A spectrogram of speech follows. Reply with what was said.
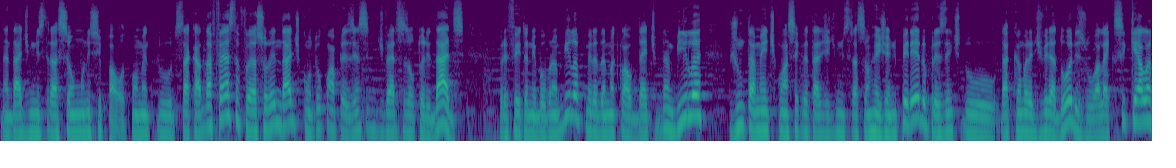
né, da administração municipal. Outro momento destacado da festa foi a solenidade, contou com a presença de diversas autoridades. Prefeito Aníbal Brambila, primeira-dama Claudete Brambila, juntamente com a secretária de administração Regiane Pereira, o presidente do, da Câmara de Vereadores, o Alex Siquela,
